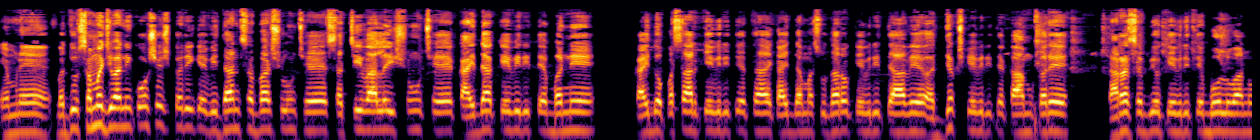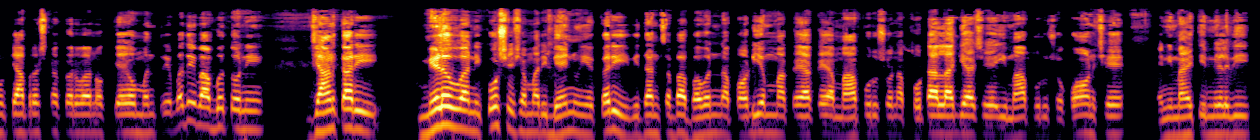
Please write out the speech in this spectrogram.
એમણે બધું સમજવાની કોશિશ કરી કે વિધાનસભા શું છે, સચિવાલય શું છે, કાયદા કેવી રીતે બને, કાયદો પસાર કેવી રીતે થાય, કાયદામાં સુધારો કેવી રીતે આવે, અધ્યક્ષ કેવી રીતે કામ કરે, ધારાસભ્યો કેવી રીતે બોલવાનું, ક્યાં પ્રશ્ન કરવાનો, કયો મંત્રી, બધી બાબતોની જાણકારી મેળવવાની કોશિશ અમારી બહેનોએ કરી. વિધાનસભા ભવનના પોડિયમમાં કયા કયા મહાપુરુષોના ફોટા લાગ્યા છે એ મહાપુરુષો કોણ છે, એની માહિતી મેળવી.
